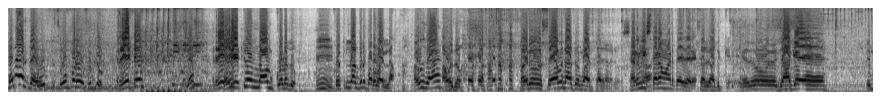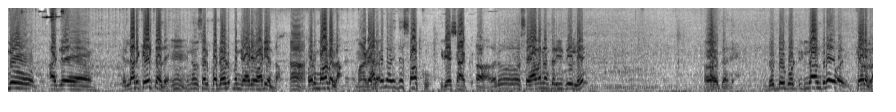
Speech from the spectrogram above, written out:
ಚೆನ್ನಾಗಿರುತ್ತೆ ಊಟ super food rate rate rate rate ನಾವು ಕೊಡೋದು. ಕೊಟ್ಟಿಲ್ಲ ಅಂದ್ರೆ ಪರವಾಗಿಲ್ಲ. ಹೌದಾ? ಹೌದು. ಅವರು ಸೇವನ ಆದ್ರೂ ಮಾಡ್ತಾ ಇದ್ದಾರೆ ಅವರು. ಸರ್ವಿಸ್ ತರ ಮಾಡ್ತಾ ಇದ್ದಾರೆ. ಸರ್ ಅದಕ್ಕೆ. ಇದು ಜಾಗ ಇನ್ನು ಅದ್ರ ಎಲ್ಲರೂ ಕೇಳ್ತಾ ಇದೆ. ಇನ್ನು ಸ್ವಲ್ಪ ಡೆವಲಪ್ಮೆಂಟ್ ಮಾಡಿ ಮಾಡಿ ಅಂತ. ಅವ್ರು ಮಾಡಲ್ಲ. ಮಾಡಲ್ಲ. ಇದು ಸಾಕು. ಇದೇ ಸಾಕು. ಅವರು ಸೇವನ ಅಂತ ರೀತಿಯಲ್ಲಿ ಹೌದಾರೆ ದೊಡ್ಡ ಕೊಟ್ಟು ಇಲ್ಲ ಅಂದ್ರೂ ಕೇಳಲ್ಲ.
